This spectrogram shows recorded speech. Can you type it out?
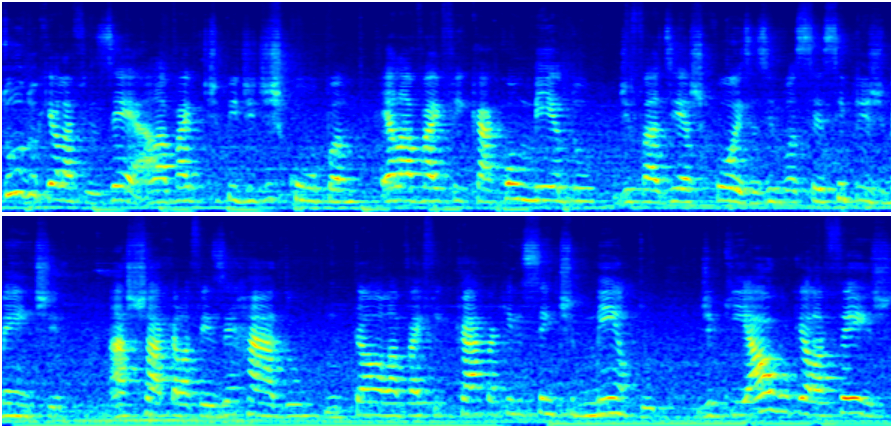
Tudo que ela fizer, ela vai te pedir desculpa. Ela vai ficar com medo de fazer as coisas e você simplesmente achar que ela fez errado. Então, ela vai ficar com aquele sentimento de que algo que ela fez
